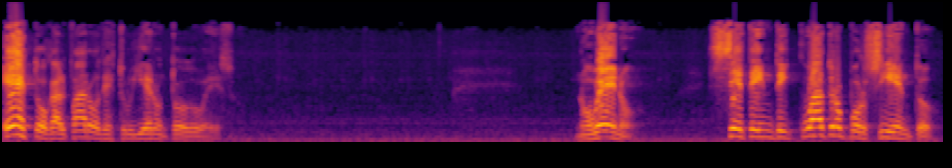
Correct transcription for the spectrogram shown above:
estos galfaros destruyeron todo eso. Noveno, 74%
